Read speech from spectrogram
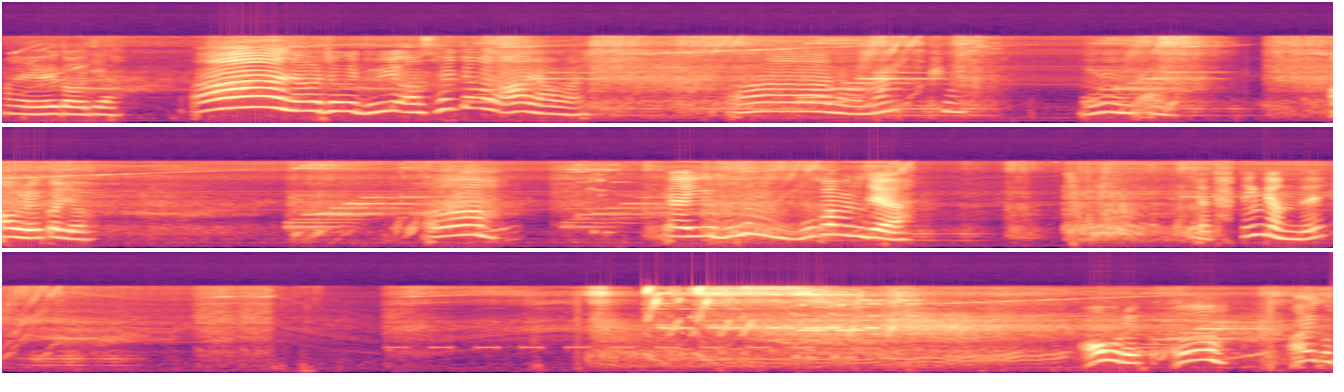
아 여기가 어디야? 아 잠깐 저기 눌려 아 설정을 아 잠깐만. 아 잠깐만. 뿅. 얘는 아. 아우 왜 걸려 어 야 이게 무슨 뭐가 문제야? 야 다 땡겼는데? 어우 렉 어, 아이고.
